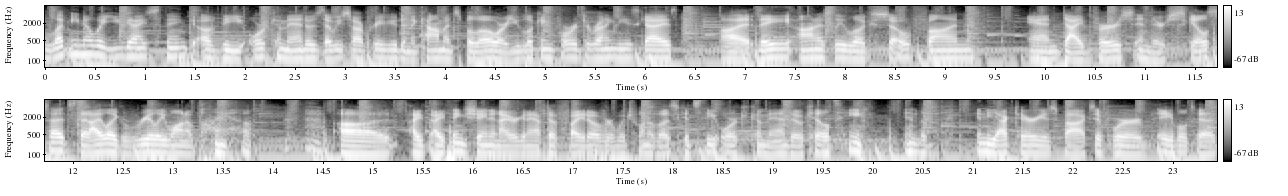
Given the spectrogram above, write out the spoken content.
Let me know what you guys think of the Ork Kommandos that we saw previewed in the comments below. Are you looking forward to running these guys? Uh, they honestly look so fun and diverse in their skill sets that I like really want to play them. Uh, I, I think Shane and I are gonna have to fight over which one of us gets the Ork Kommando kill team in the in the Octarius box if we're able to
